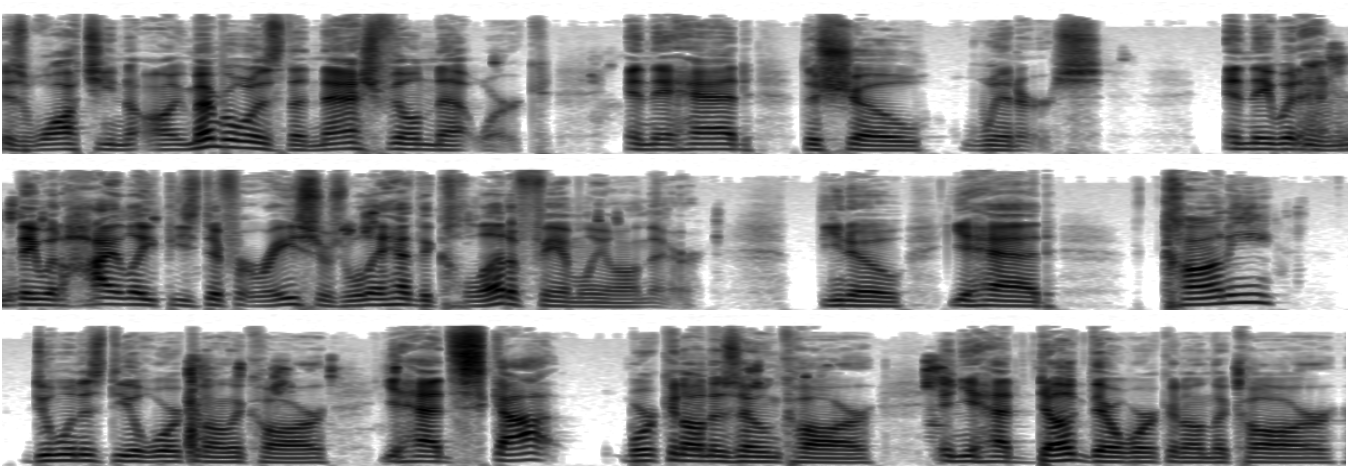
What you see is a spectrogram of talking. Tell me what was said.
is watching, I uh, remember it was the Nashville Network and they had the show Winners and they would mm-hmm. they would highlight these different racers. Well, they had the Kalitta family on there. You know, you had Connie doing his deal, working on the car. You had Scott working on his own car, and you had Doug there working on the car,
